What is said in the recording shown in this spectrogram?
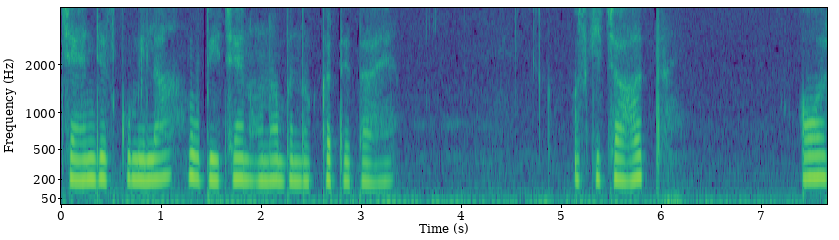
चैन जिसको मिला, वो बेचैन होना बंद कर देता है। उसकी चाहत और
